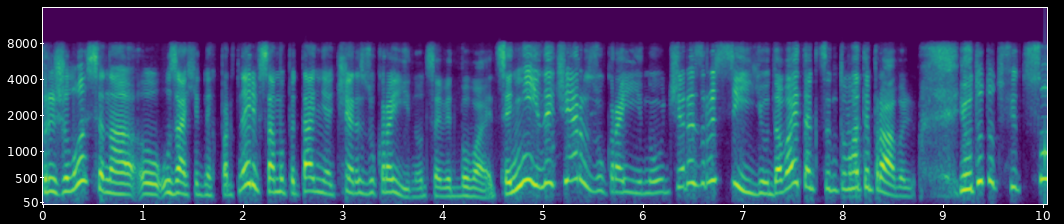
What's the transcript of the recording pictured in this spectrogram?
прижилося на е, у західних партнерів саме питання через Україну. Це відбувається. Ні, не через Україну, через Росію. Давайте акцентувати правильно. І отут от Фіцо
